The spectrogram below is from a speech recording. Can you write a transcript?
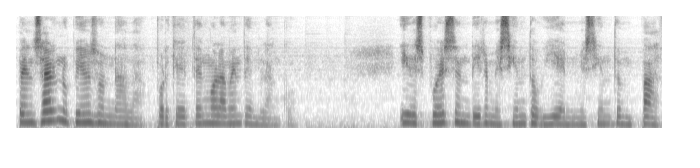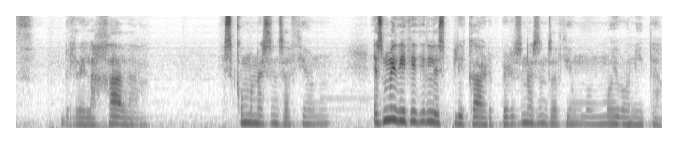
pensar no pienso en nada porque tengo la mente en blanco. Y después sentir me siento bien, me siento en paz, relajada. Es como una sensación... Es muy difícil de explicar, pero es una sensación muy, muy bonita.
